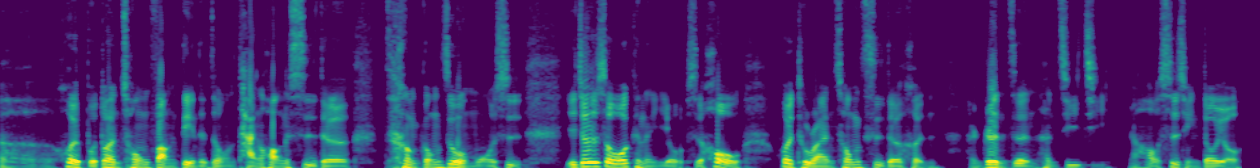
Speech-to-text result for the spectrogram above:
呃会不断充放电的这种弹簧式的这种工作模式，也就是说我可能有时候会突然冲刺得很很认真、很积极。然后事情都有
